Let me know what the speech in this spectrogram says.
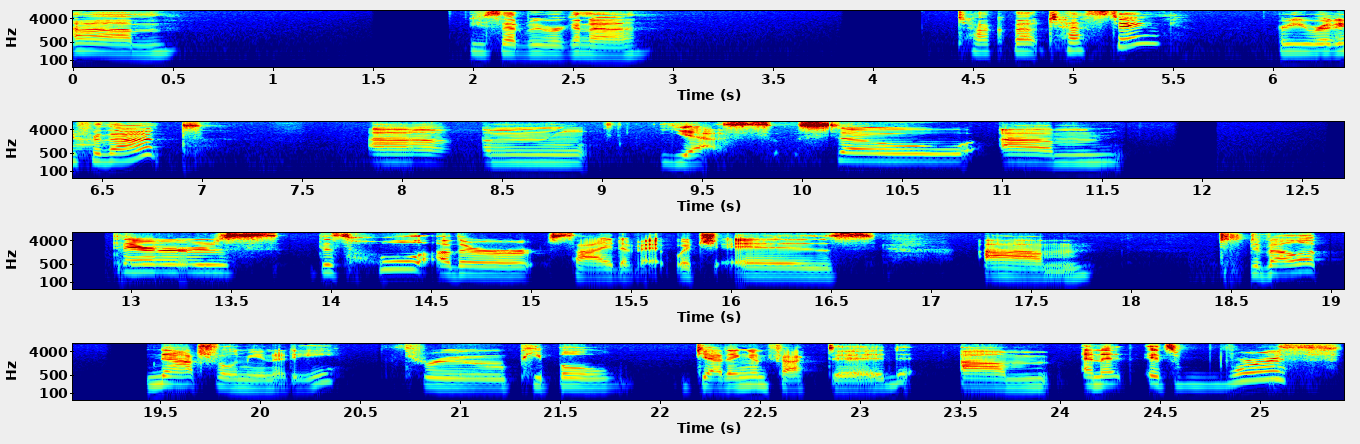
um, you said we were going to talk about testing. Are you ready Yeah. for that? um, yes so um, there's this whole other side of it which is um, to develop natural immunity through people getting infected um, and it, it's worth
